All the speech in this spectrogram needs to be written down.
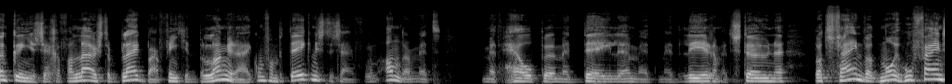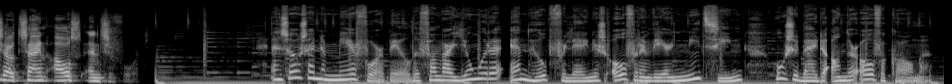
dan kun je zeggen van luister, blijkbaar vind je het belangrijk om van betekenis te zijn voor een ander met, met helpen, met delen, met, met leren, met steunen. Wat fijn, wat mooi, hoe fijn zou het zijn als enzovoort. En zo zijn er meer voorbeelden van waar jongeren en hulpverleners over en weer niet zien hoe ze bij de ander overkomen.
